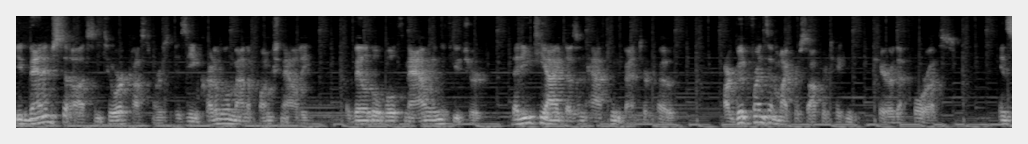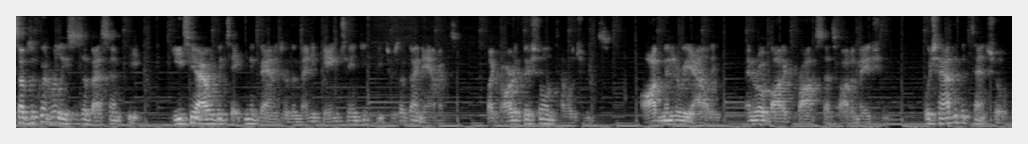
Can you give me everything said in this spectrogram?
The advantage to us and to our customers is the incredible amount of functionality available both now and in the future that ETI doesn't have to invent or code. Our good friends at Microsoft are taking care of that for us. In subsequent releases of SMP, ETI will be taking advantage of the many game-changing features of Dynamics, like artificial intelligence, augmented reality, and robotic process automation which have the potential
